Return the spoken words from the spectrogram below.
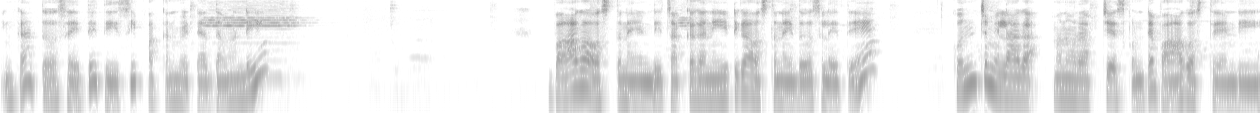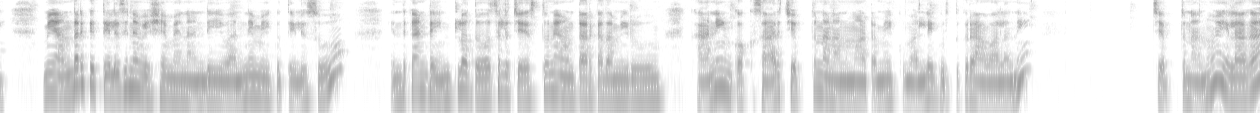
ఇంకా దోశ అయితే తీసి పక్కన పెట్టేద్దామండి. బాగా వస్తున్నాయండి చక్కగా నీట్గా వస్తున్నాయి దోశలు అయితే కొంచెం ఇలాగా మనం రఫ్ చేసుకుంటే బాగా వస్తాయండి మీ అందరికీ తెలిసిన విషయమేనండి. ఇవన్నీ మీకు తెలుసు. ఎందుకంటే ఇంట్లో దోశలు చేస్తూనే ఉంటారు కదా మీరు. కానీ ఇంకొకసారి చెప్తున్నాను అనమాట మీకు మళ్ళీ గుర్తుకు రావాలని చెప్తున్నాను. ఇలాగా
